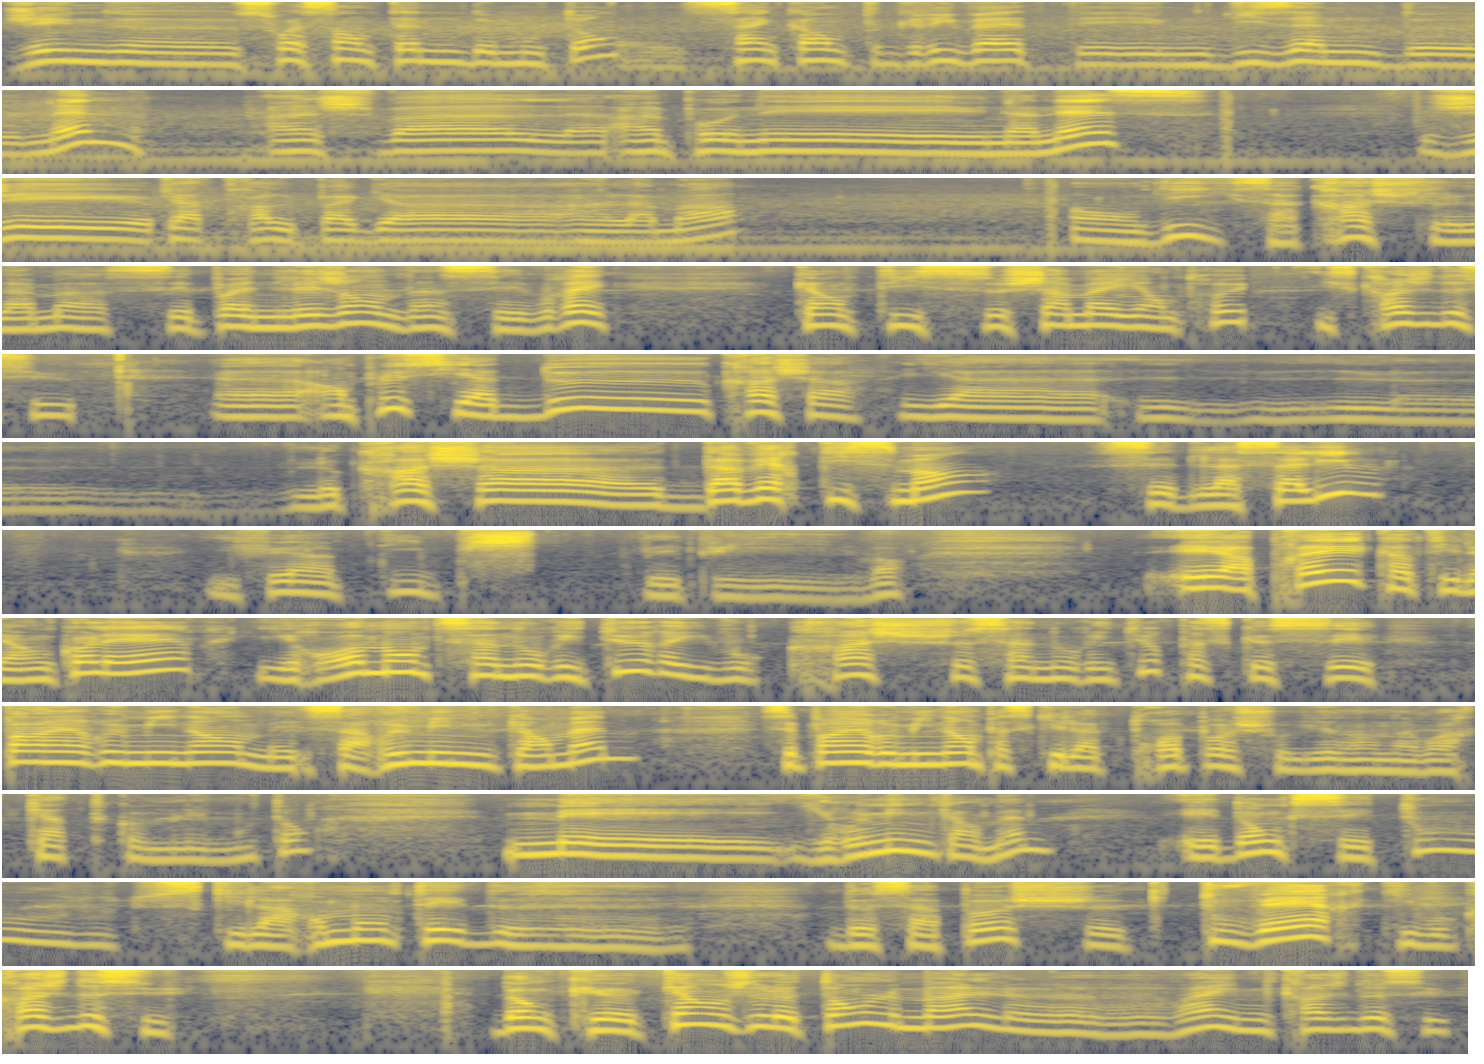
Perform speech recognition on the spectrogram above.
J'ai une euh, soixantaine de moutons, 50 grivettes et une dizaine de naines, un cheval, un poney et une ânesse. J'ai quatre alpagas, un lama. On dit que ça crache le lama, c'est pas une légende, hein, c'est vrai. Quand ils se chamaillent entre eux, ils se crachent dessus. Euh, en plus, il y a deux crachats. Il y a le crachat d'avertissement, c'est de la salive. Il fait un petit pchit, et puis bon. Et après, quand il est en colère, il remonte sa nourriture et il vous crache sa nourriture parce que c'est pas un ruminant, mais ça rumine quand même. C'est pas un ruminant parce qu'il a trois poches au lieu d'en avoir quatre comme les moutons, mais il rumine quand même. Et donc c'est tout ce qu'il a remonté de, de sa poche, tout vert, qui vous crache dessus. Donc euh, quand je le tends, le mâle, euh, ouais, il me crache dessus.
